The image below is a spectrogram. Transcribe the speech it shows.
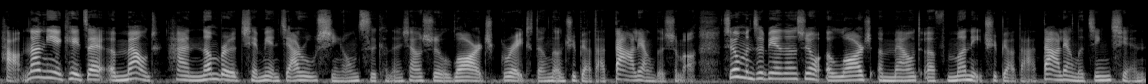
好，那你也可以在 amount 和 number 前面加入形容词，可能像是 large、great 等等，去表达大量的什么。所以我们这边呢是用 a large amount of money 去表达大量的金钱。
